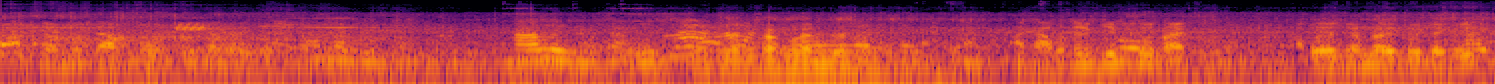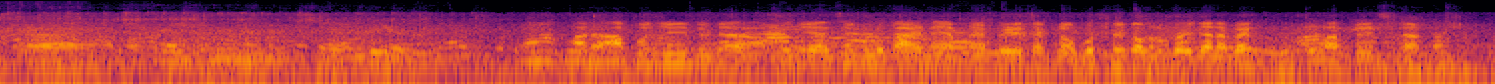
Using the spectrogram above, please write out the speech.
আজকের মধ্যে আপু কেমন লাগবে আচ্ছা আমাদের গিফট কোথায়? আপনাদের জন্য এই দুইটা গিফট আর আপু যদি দুটা আপু যে অ্যান্সারগুলো পারেন আপনার পেরে থাকলে অবশ্যই কমেন্ট করে জানাবেন। আল্লাহ হাফেজ, টাটা।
